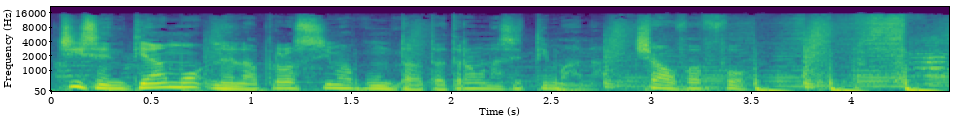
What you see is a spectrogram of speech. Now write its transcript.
Ci sentiamo nella prossima puntata tra una settimana. Ciao Faffo!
